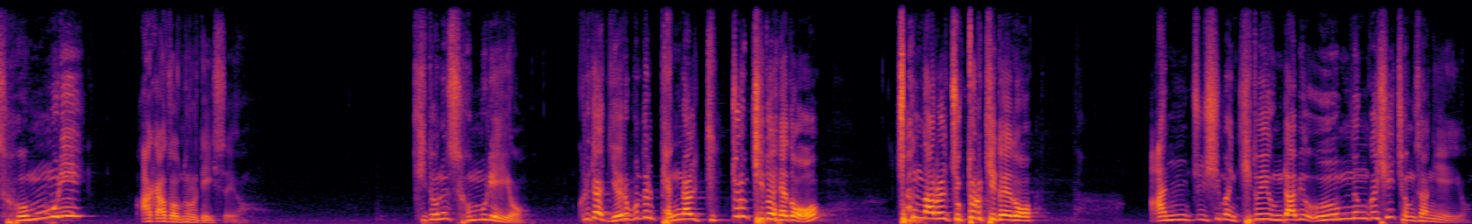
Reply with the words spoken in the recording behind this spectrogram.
선물이 아가돈으로 돼 있어요. 기도는 선물이에요. 그러니까 여러분들 백날 죽도록 기도해도 천날을 죽도록 기도해도 안 주시면 기도의 응답이 없는 것이 정상이에요.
